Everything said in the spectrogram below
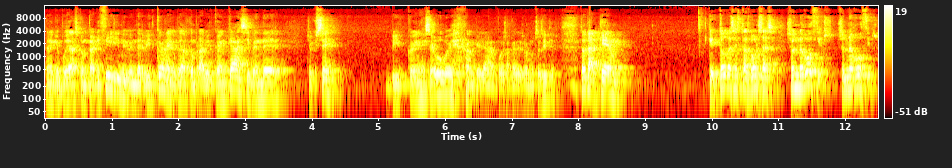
en el que pudieras comprar Ethereum y vender Bitcoin, en el que pudieras comprar Bitcoin Cash y vender, yo qué sé, Bitcoin SV, aunque ya puedes hacer eso en muchos sitios. Total, que, que todas estas bolsas son negocios, son negocios.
